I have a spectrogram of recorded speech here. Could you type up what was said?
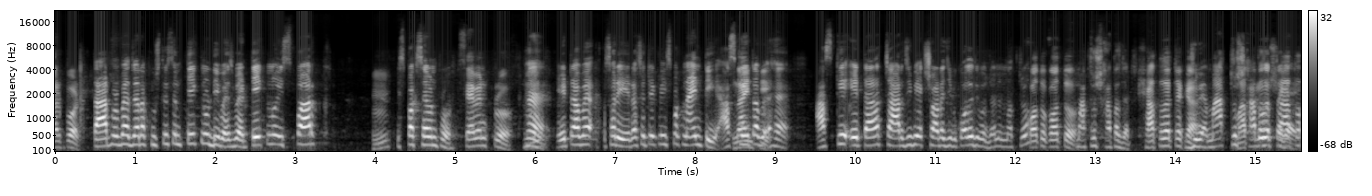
তারপর? তারপর ভাই যারা খুঁজতেছেন টেকনো ডিভাইস ভাই Tecno spark spark seven pro seven pro হ্যাঁ এটা সরি এটা হচ্ছে টেকনো স্পার্ক নাইনটি আজকে এটা হ্যাঁ। আজকে এটা চার জিবি একশো আঠাশ জিবি কত দিব জানেন মাত্র? কত কত? মাত্র সাত হাজার। সাত হাজার টাকা। মাত্র সাত হাজার টাকা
